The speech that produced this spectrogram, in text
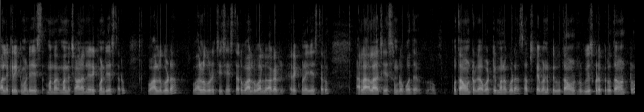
వాళ్ళకి రికమెండ్ చేస్తారు మన మన ఛానల్ని రికమెండ్ చేస్తారు. వాళ్ళు కూడా వాళ్ళు కూడా చేసేస్తారు. వాళ్ళు వాళ్ళు అక్కడ రికమెండ్ చేస్తారు. అలా అలా చేసుకుంటూ పోతే పోతూ ఉంటారు కాబట్టి మనకు కూడా సబ్స్క్రైబర్లు పెరుగుతూ ఉంటారు. వ్యూస్ కూడా పెరుగుతూ ఉంటారు.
